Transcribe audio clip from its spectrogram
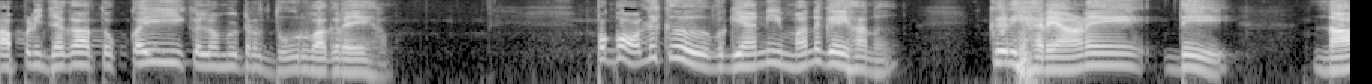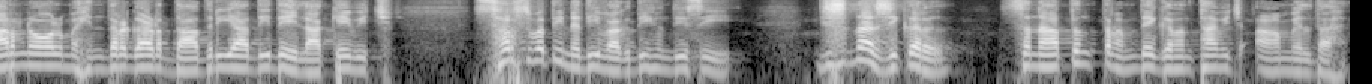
ਆਪਣੀ ਜਗ੍ਹਾ ਤੋਂ ਕਈ ਕਿਲੋਮੀਟਰ ਦੂਰ ਵਗ ਰਹੇ ਹਨ। ਭੂਗੋਲਿਕ ਵਿਗਿਆਨੀ ਮੰਨ ਗਏ ਹਨ ਕਿ ਹਰਿਆਣੇ ਦੇ ਨਾਰਨੌਲ, ਮਹਿੰਦਰਗੜ੍ਹ, ਦਾਦਰੀ ਆਦਿ ਦੇ ਇਲਾਕੇ ਵਿੱਚ ਸਰਸਵਤੀ ਨਦੀ ਵਗਦੀ ਹੁੰਦੀ ਸੀ, ਜਿਸ ਦਾ ਜ਼ਿਕਰ ਸਨਾਤਨ ਧਰਮ ਦੇ ਗ੍ਰੰਥਾਂ ਵਿੱਚ ਆਮ ਮਿਲਦਾ ਹੈ,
